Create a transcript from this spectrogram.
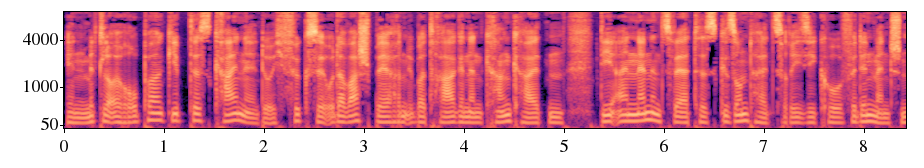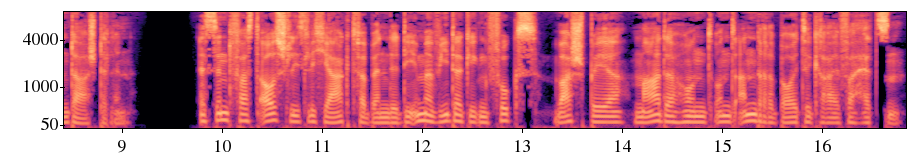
In Mitteleuropa gibt es keine durch Füchse oder Waschbären übertragenen Krankheiten, die ein nennenswertes Gesundheitsrisiko für den Menschen darstellen. Es sind fast ausschließlich Jagdverbände, die immer wieder gegen Fuchs, Waschbär, Marderhund und andere Beutegreifer hetzen.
